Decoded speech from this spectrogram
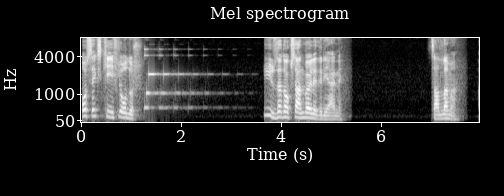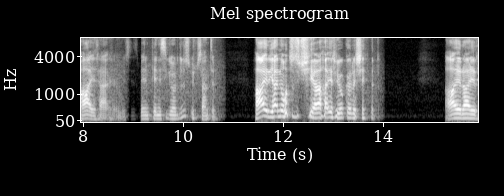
o seks keyifli olur. %90 böyledir yani. Sallama. Hayır hayır. Siz benim penisi gördünüz 3 santim. Hayır yani 33 ya. Hayır yok öyle şeyler. Hayır hayır.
